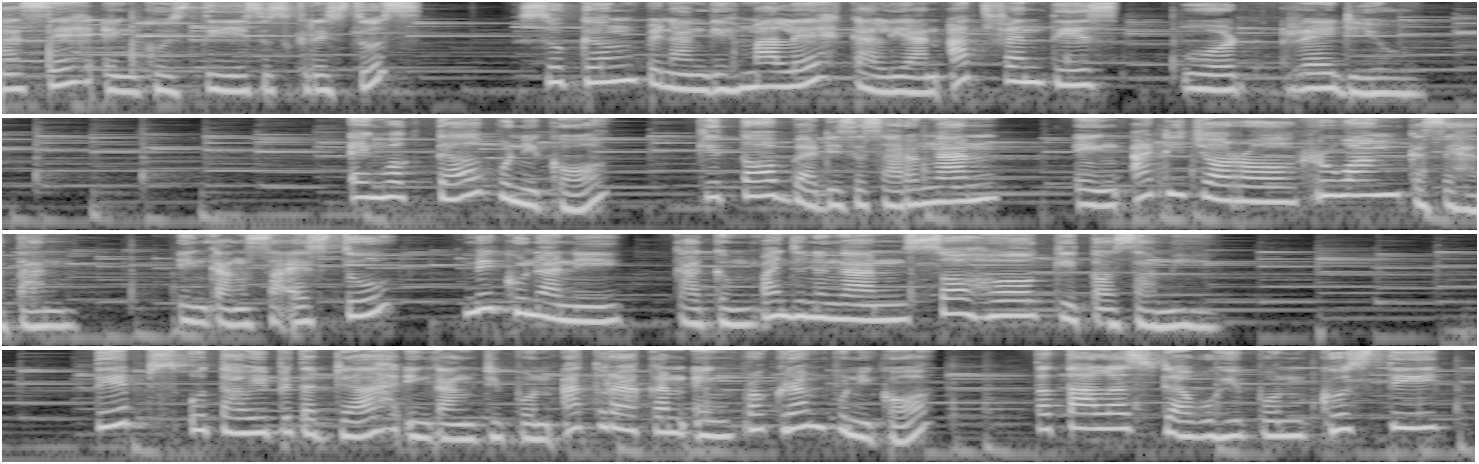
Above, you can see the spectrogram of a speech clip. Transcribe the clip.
Kinasih ing Gusti Yesus Kristus, sugeng pinanggih malih kalian Adventist World Radio. Ing wekdal punika, kita badi sesarengan ing adicara ruang kesehatan ingkang saestu migunani kagem panjenengan saha kita sami. Tips utawi pitedah ingkang dipun aturaken ing program punika tetales dawuhipun Gusti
